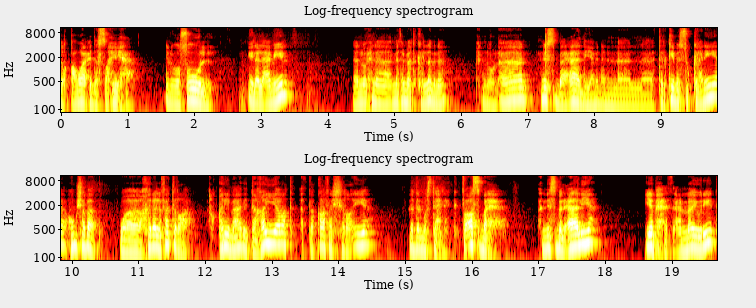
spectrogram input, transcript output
القواعد الصحيحة للوصول إلى العميل لأنه إحنا مثل ما تكلمنا أنه الآن نسبة عالية من ال- ال- التركيبة السكانية هم شباب. وخلال الفترة القريبة هذه تغيرت الثقافة الشرائية لدى المستهلك. فأصبح النسبة العالية يبحث عن ما يريد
